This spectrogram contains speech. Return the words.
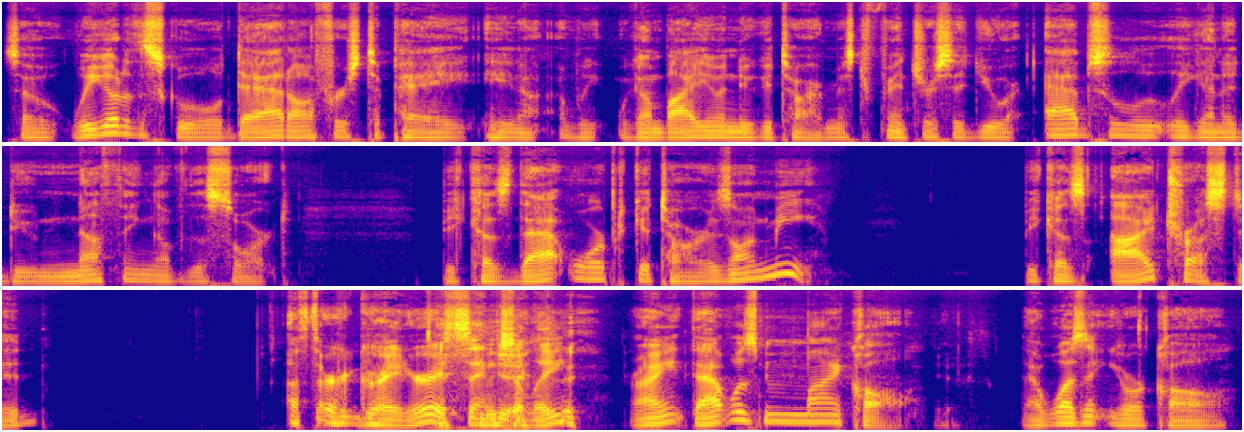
So we go to the school. Dad offers to pay, you know, we, we're going to buy you a new guitar. Mr. Fincher said, You are absolutely going to do nothing of the sort because that warped guitar is on me. Because I trusted a third grader, essentially, right? That was my call. That wasn't your call.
